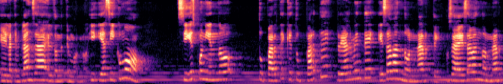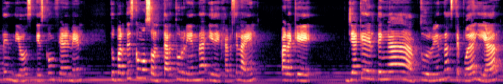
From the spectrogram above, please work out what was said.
eh, la templanza, el don de temor, ¿no? Y, y así como sigues poniendo tu parte, que tu parte realmente es abandonarte, o sea, es abandonarte en Dios, es confiar en Él. Tu parte es como soltar tu rienda y dejársela a Él para que ya que Él tenga tus riendas, te pueda guiar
